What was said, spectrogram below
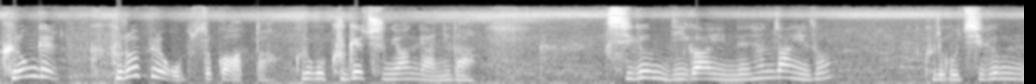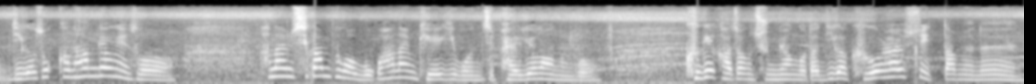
그런 게 그럴 필요가 없을 것 같다. 그리고 그게 중요한 게 아니다. 지금 네가 있는 현장에서 그리고 지금 네가 속한 환경에서 하나님 시간표가 뭐고 하나님 계획이 뭔지 발견하는 거 그게 가장 중요한 거다. 네가 그걸 할 수 있다면은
